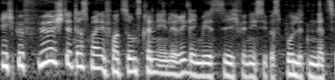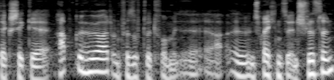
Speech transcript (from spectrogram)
ich befürchte, dass meine Informationskanäle regelmäßig, wenn ich sie übers Bulletin-Netzwerk schicke, abgehört und versucht wird, vom, äh, äh, entsprechend zu entschlüsseln.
